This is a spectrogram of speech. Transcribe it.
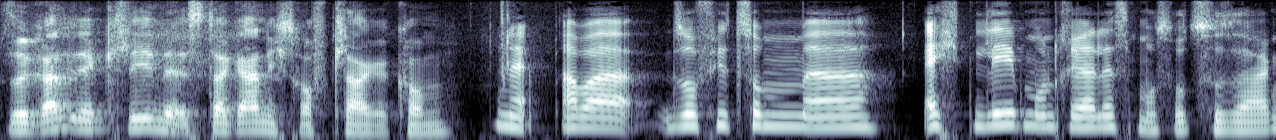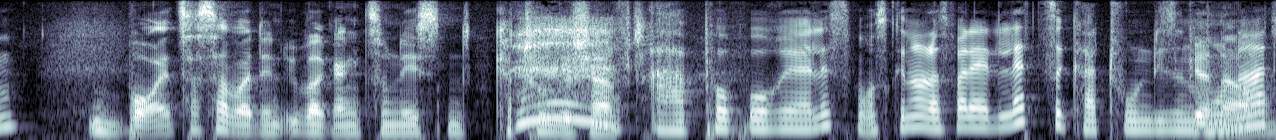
so gerade der Kleine ist da gar nicht drauf klargekommen. Nee, aber so viel zum äh, echten Leben und Realismus sozusagen. Boah, jetzt hast du aber den Übergang zum nächsten Cartoon geschafft. Apropos Realismus, genau, das war der letzte Cartoon diesen Genau. Monat.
